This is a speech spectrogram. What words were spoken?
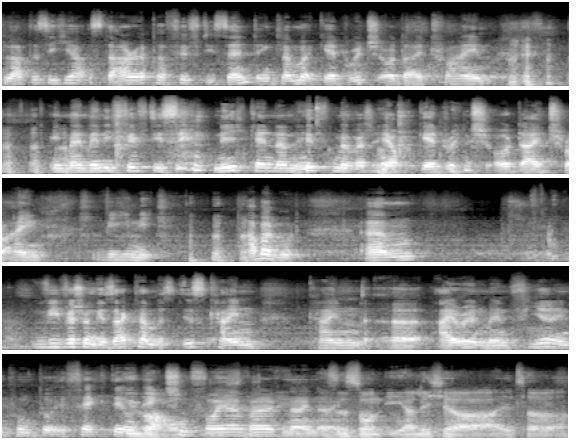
Blatt ist ich ja Star Rapper 50 Cent in Klammer Get Rich or Die Trying. Ich meine, wenn ich 50 Cent nicht kenne, dann hilft mir wahrscheinlich auch Get Rich or Die Trying wenig. Aber gut. Ähm, wie wir schon gesagt haben, es ist kein, kein äh, Iron Man 4 in puncto Effekte und Actionfeuerwerk. Nein, nein. Es ist so ein ehrlicher, alter,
